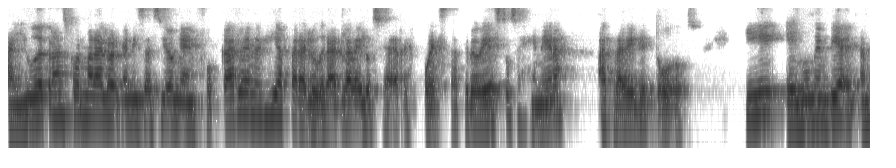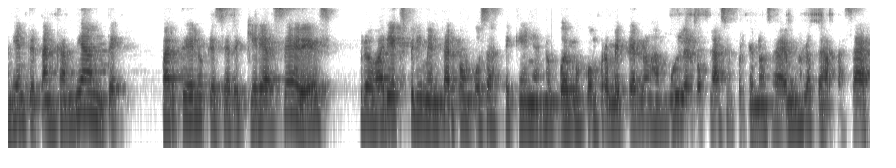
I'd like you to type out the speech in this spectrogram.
ayuda a transformar a la organización, a enfocar la energía para lograr la velocidad de respuesta, pero esto se genera a través de todos. Y en un ambiente tan cambiante, parte de lo que se requiere hacer es probar y experimentar con cosas pequeñas. No podemos comprometernos a muy largo plazo porque no sabemos lo que va a pasar,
